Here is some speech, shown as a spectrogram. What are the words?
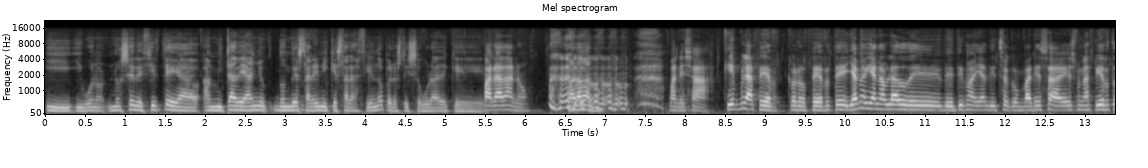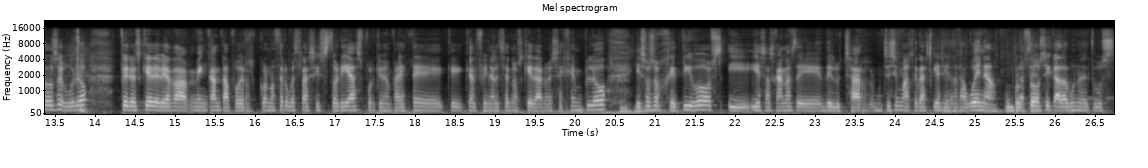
Y, y bueno, no sé decirte a, a mitad de año dónde estaré ni qué estaré haciendo, pero estoy segura de que... Parada no. Vanessa, qué placer conocerte. Ya me habían hablado de, de ti, me habían dicho con Vanessa es un acierto seguro, pero es que de verdad me encanta poder conocer vuestras historias porque me parece que, que al final se nos queda ¿no? ese ejemplo y esos objetivos y, y esas ganas de, de luchar. Muchísimas gracias, y enhorabuena Un por todos y cada uno de tus,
